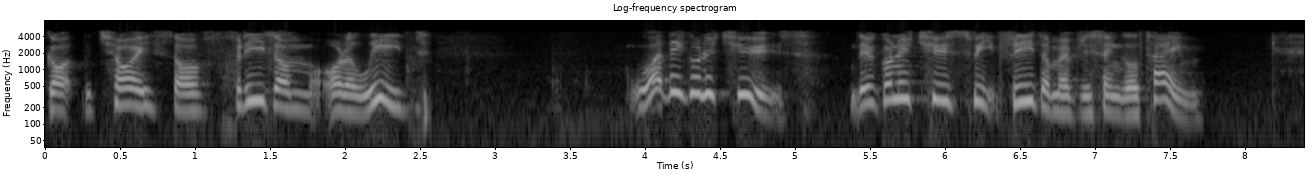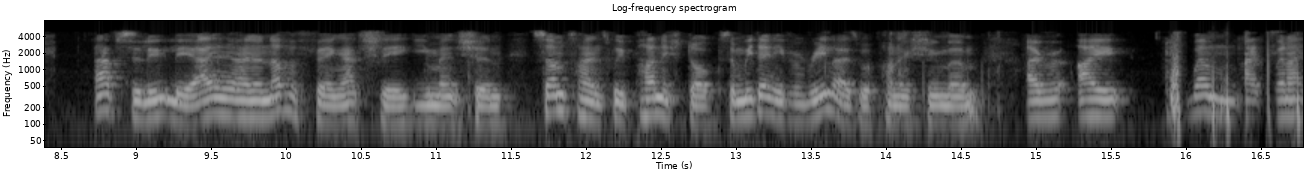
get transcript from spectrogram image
got the choice of freedom or a lead, what are they going to choose? They're going to choose sweet freedom every single time. Absolutely, and, and another thing, actually, you mentioned sometimes we punish dogs and we don't even realise we're punishing them. I, I when when I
